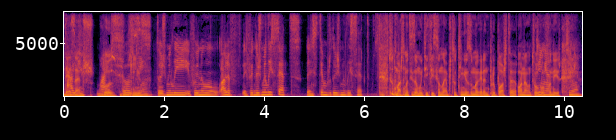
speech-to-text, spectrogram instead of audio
10 Ai, anos? mais, 12? 12, 15? 2000 e- foi no, olha, foi em 2007, em setembro de 2007. Tu tomaste uma decisão muito difícil, não é? Porque tu tinhas uma grande proposta, ou não? Estou a confundir. tinha.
